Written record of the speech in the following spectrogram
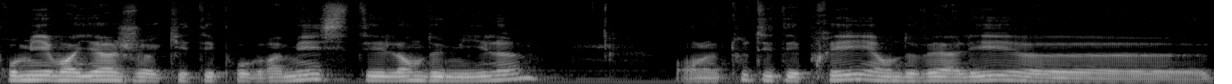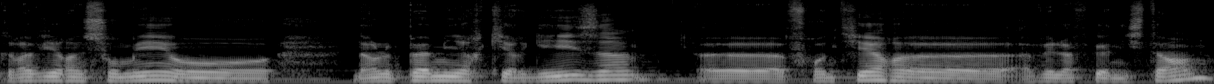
Premier voyage qui était programmé, c'était l'an 2000. On, tout était prêt et on devait aller euh, gravir un sommet dans le Pamir kirghiz, euh, frontière euh, avec l'Afghanistan.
